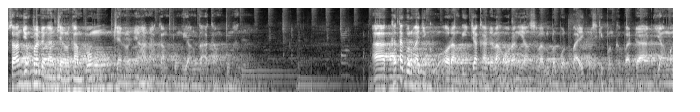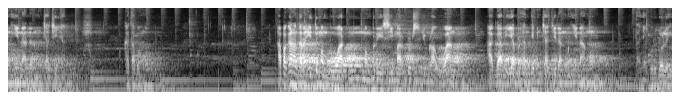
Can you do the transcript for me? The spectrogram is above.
Salam jumpa dengan channel Kampung, channelnya anak kampung yang tak kampungan. Uh, kata guru ngajiku, orang bijak adalah orang yang selalu berbuat baik meskipun kepada yang menghina dan mencacinya. Kata Bongo. Apakah antara itu membuatmu memberi si Mardut sejumlah uang agar ia berhenti mencaci dan menghinamu? Tanya guru Doli.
